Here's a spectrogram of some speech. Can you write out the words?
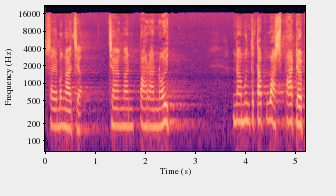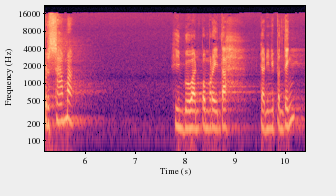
saya mengajak jangan paranoid, namun tetap waspada bersama. Himbauan pemerintah, dan ini penting,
